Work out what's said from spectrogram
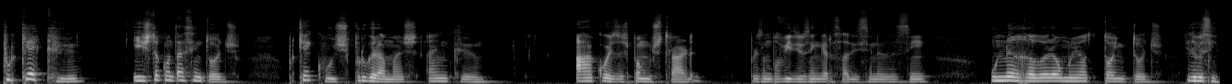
porquê é que, e isto acontece em todos, porquê é que os programas em que há coisas para mostrar, por exemplo, vídeos engraçados e cenas assim, o narrador é o maior tonho de todos. Ele diz assim,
